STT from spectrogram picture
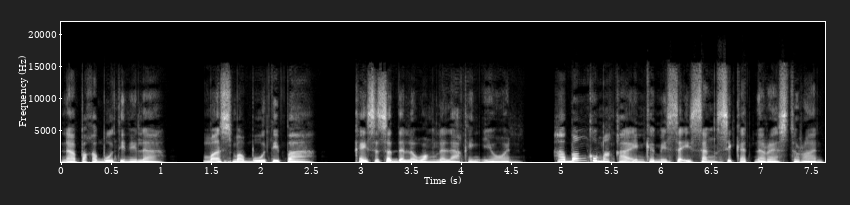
Napakabuti nila. Mas mabuti pa kaysa sa dalawang lalaking iyon. Habang kumakain kami sa isang sikat na restaurant,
